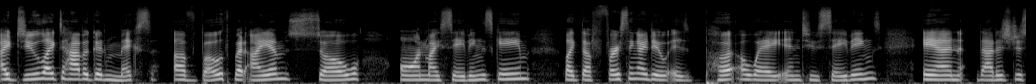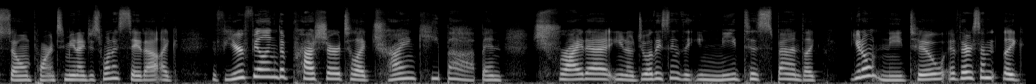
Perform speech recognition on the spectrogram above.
I do like to have a good mix of both, but I am so on my savings game. Like the first thing I do is put away into savings. And that is just so important to me. And I just want to say that, like, if you're feeling the pressure to like try and keep up and try to, you know, do all these things that you need to spend, like, you don't need to. If there's some, like,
